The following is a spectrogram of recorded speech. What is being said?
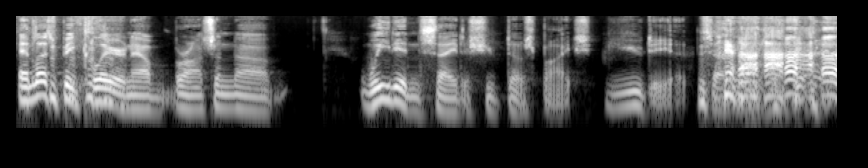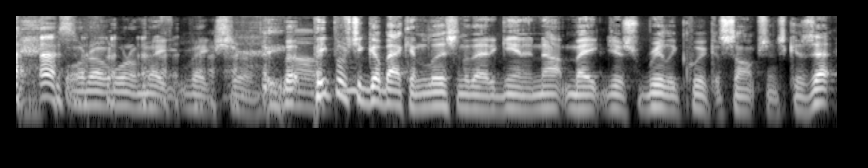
and let's be clear now, Bronson. Uh, we didn't say to shoot those spikes. You did. So I want to make make sure. But people should go back and listen to that again and not make just really quick assumptions because that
